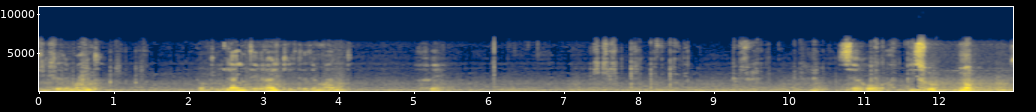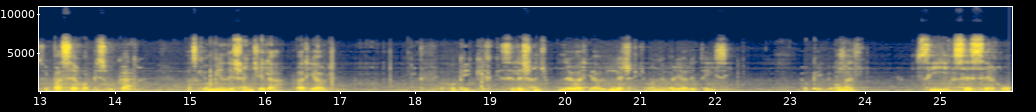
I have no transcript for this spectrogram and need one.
qu'il te demande ok la intégrale qu'il te demande fait 0 ISO no, se passèrent à piso 4 parce qu'on vient de changer la variable. Ok, qu'est-ce que c'est le changement de variable Le changement de variable était ici. Ok, on a dit si x est 0,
